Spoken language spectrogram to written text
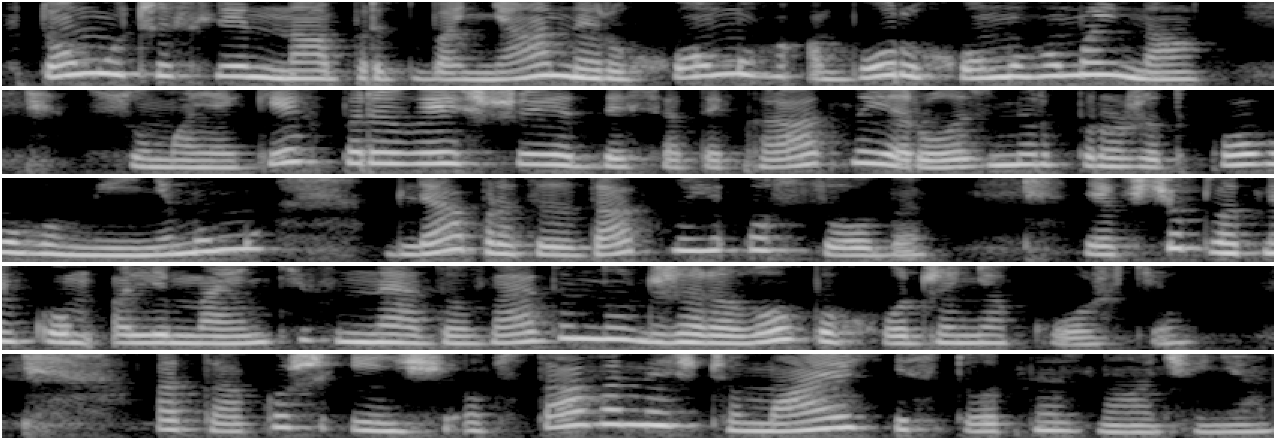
в тому числі на придбання нерухомого або рухомого майна, сума яких перевищує десятикратний розмір прожиткового мінімуму для працездатної особи, якщо платником аліментів не доведено джерело походження коштів, а також інші обставини, що мають істотне значення.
